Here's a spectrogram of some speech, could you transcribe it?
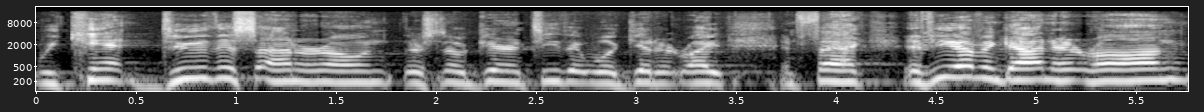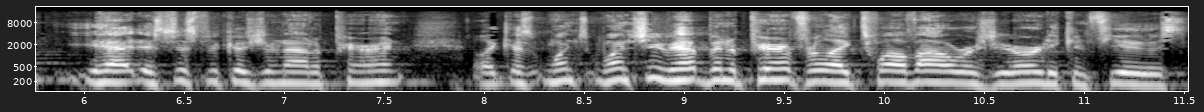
We can't do this on our own. There's no guarantee that we'll get it right. In fact, if you haven't gotten it wrong yet, it's just because you're not a parent. Like once, once you have been a parent for like 12 hours, you're already confused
